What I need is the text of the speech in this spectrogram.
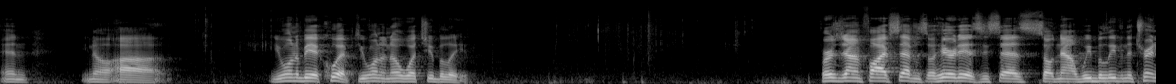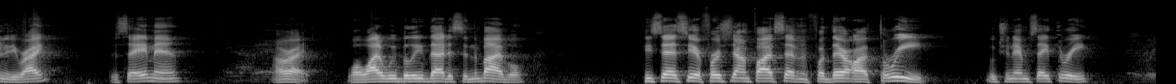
and you know, uh, you want to be equipped. You want to know what you believe. 1 John 5 7. So here it is. He says, So now we believe in the Trinity, right? Just say amen. amen. All right. Well, why do we believe that? It's in the Bible. He says here, 1 John 5 7, For there are three. Look your name and say three. three.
